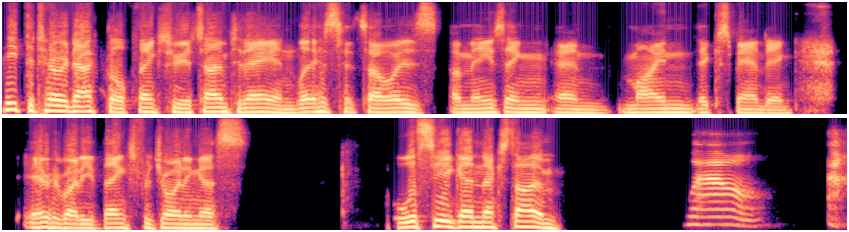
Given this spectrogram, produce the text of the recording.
Pete the Pterodactyl, thanks for your time today. And Liz, it's always amazing and mind expanding. Everybody, thanks for joining us. We'll see you again next time. Wow.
